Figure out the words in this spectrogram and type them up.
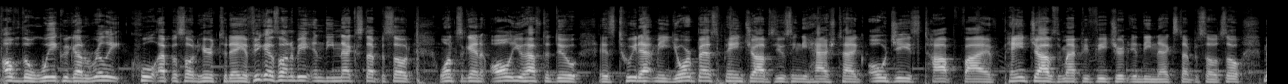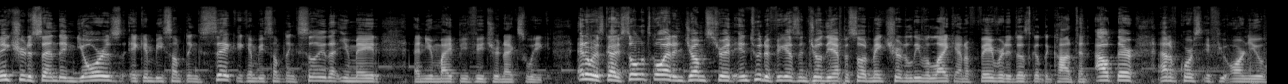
of the week. We got a really cool episode here today. If you guys want to be in the next episode, once again, all you have to do is tweet at me your best paint jobs using the hashtag OG's top five paint jobs. You might be featured in the next episode. So make sure to send in yours. It can be something sick, it can be something silly that you made, and you might be featured next week. Anyways, guys, so let's go ahead and jump straight into it. If you guys enjoyed the episode, make sure to leave a like and a favorite. It does get the content out there. And of course, if you are new,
